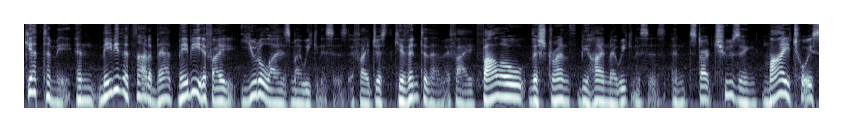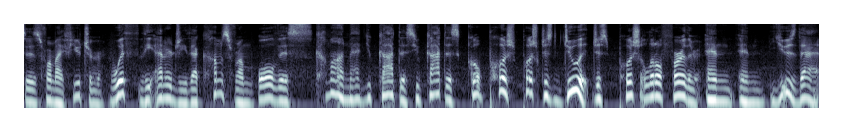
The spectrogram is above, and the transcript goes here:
get to me. And maybe that's not a bad. Maybe if I utilize my weaknesses, if I just give in to them, if I follow the strength behind my weaknesses and start choosing my choices for my future with the energy that comes from all this, come on, man, you got this. You got this. Go push, push. Just do it. Just push a little further and and use that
